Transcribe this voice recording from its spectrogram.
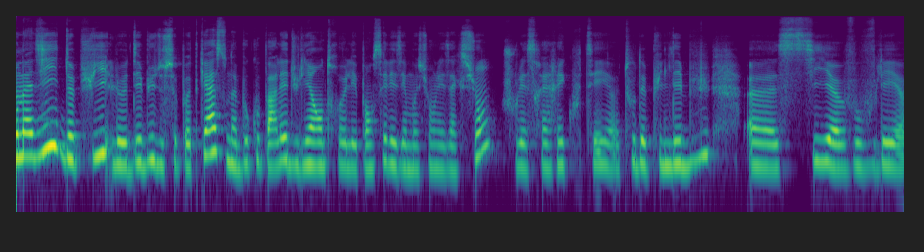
On a dit depuis le début de ce podcast, on a beaucoup parlé du lien entre les pensées, les émotions, les actions. Je vous laisserai réécouter euh, tout depuis le début euh, si euh, vous voulez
